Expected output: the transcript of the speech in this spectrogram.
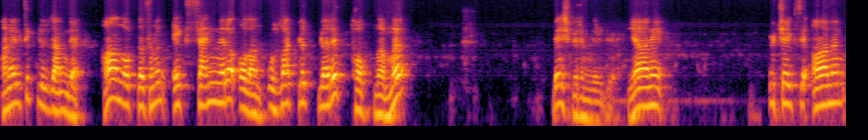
analitik düzlemde A noktasının eksenlere olan uzaklıkları toplamı 5 birimdir diyor. Yani 3 eksi A'nın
